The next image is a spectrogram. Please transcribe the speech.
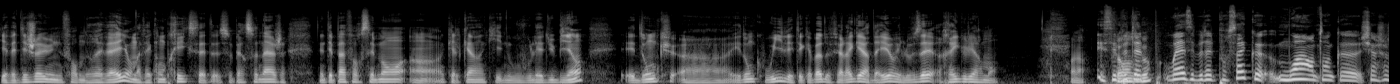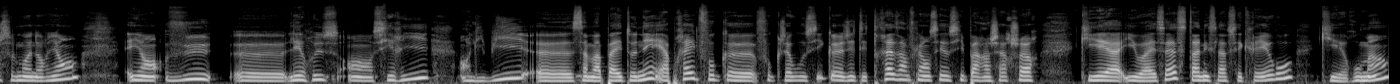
il y avait déjà eu une forme de réveil. On avait compris que ce personnage n'était pas forcément quelqu'un qui nous voulait du bien. Et donc, euh, et donc, oui, il était capable de faire la guerre. D'ailleurs, il le faisait régulièrement. Et c'est peut-être ouais, c'est peut-être pour ça que moi, en tant que chercheur sur le Moyen-Orient, ayant vu euh, les Russes en Syrie, en Libye, euh, ça m'a pas étonné. Et après, il faut que, faut que j'avoue aussi que j'étais très influencée aussi par un chercheur qui est à IOSS, Stanislav Secrieru, qui est roumain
